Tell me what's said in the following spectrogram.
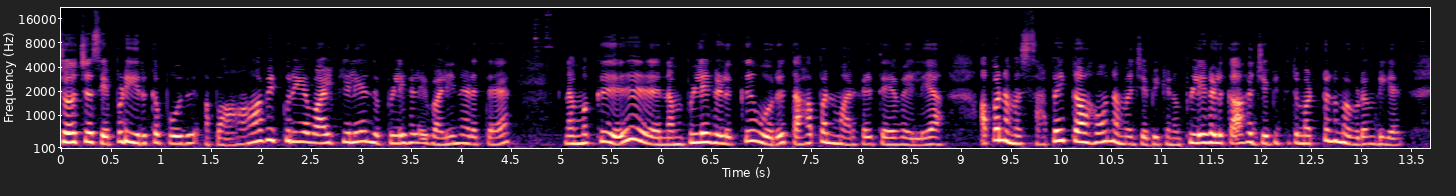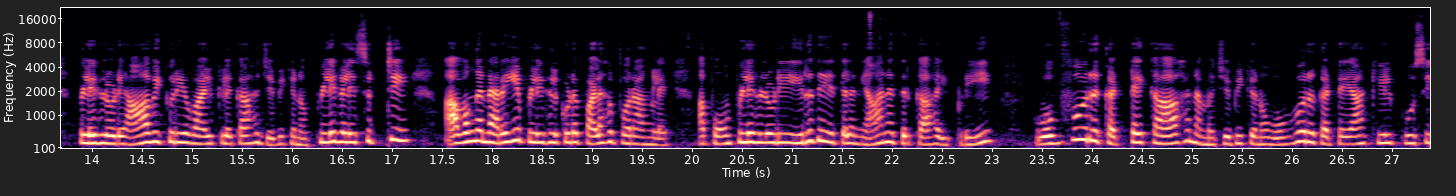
சர்ச்சஸ் எப்படி இருக்க போகுது? அப்போ ஆவிக்குரிய வாழ்க்கையிலே அந்த பிள்ளைகளை வழிநடத்த நமக்கு நம் பிள்ளைகளுக்கு ஒரு தகப்பன்மார்கள் தேவை இல்லையா? அப்போ நம்ம சபைக்காகவும் நம்ம ஜெபிக்கணும். பிள்ளைகளுக்காக ஜெபித்துட்டு மட்டும் நம்ம விட முடியாது. பிள்ளைகளுடைய ஆவிக்குரிய வாழ்க்கைகளுக்காக ஜெபிக்கணும். பிள்ளைகளை சுற்றி அவங்க நிறைய பிள்ளைகள் கூட பழக போகிறாங்களே அப்போ பிள்ளைகளுடைய இருதயத்தில் ஞானத்திற்காக இப்படி ஒவ்வொரு கட்டைக்காக நம்ம ஜெபிக்கணும். ஒவ்வொரு கட்டையாக கீழ் பூசி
